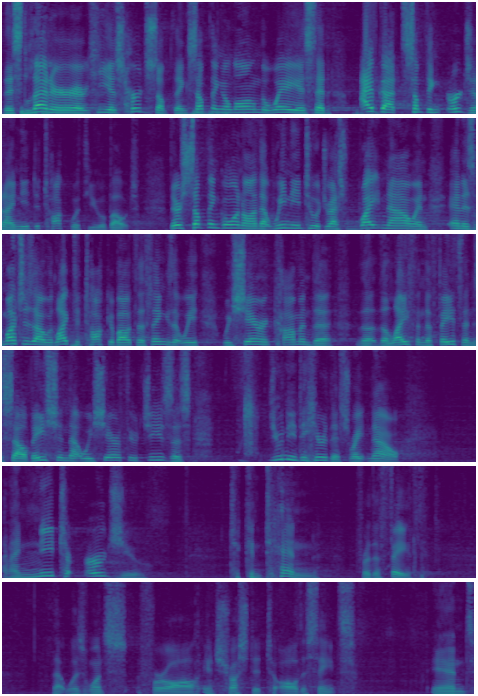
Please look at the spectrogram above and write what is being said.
this letter, he has heard something. Something along the way has said, I've got something urgent I need to talk with you about. There's something going on that we need to address right now. And, and as much as I would like to talk about the things that we, we share in common, the, the, the life and the faith and salvation that we share through Jesus, you need to hear this right now. And I need to urge you to contend for the faith that was once for all entrusted to all the saints. And,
